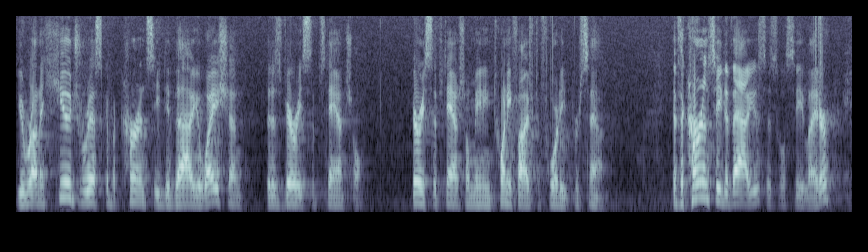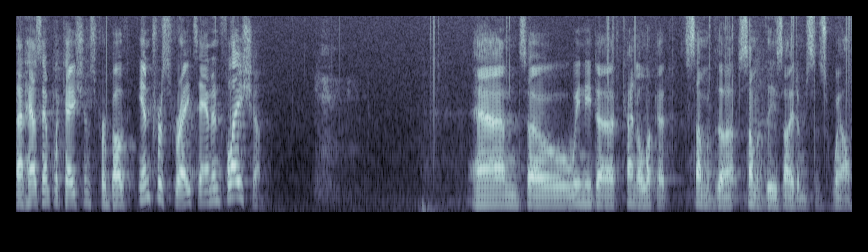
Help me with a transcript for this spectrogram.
you run a huge risk of a currency devaluation that is very substantial. Very substantial, meaning 25 to 40%. If the currency devalues, as we'll see later, that has implications for both interest rates and inflation. And so we need to kind of look at some of, the, some of these items as well.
